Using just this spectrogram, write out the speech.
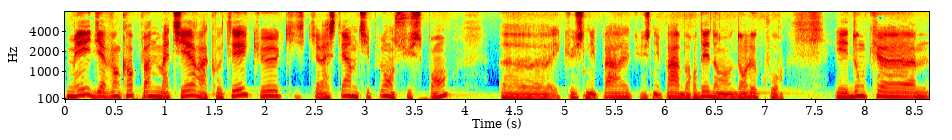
Mais il y avait encore plein de matière à côté que qui restait un petit peu en suspens. Euh, et que je n'ai pas que je n'ai pas abordé dans, dans le cours. Et donc euh,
